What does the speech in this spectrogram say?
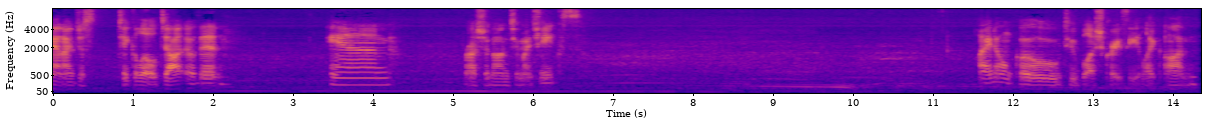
And I just take a little dot of it. And brush it onto my cheeks. I don't go too blush crazy like on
